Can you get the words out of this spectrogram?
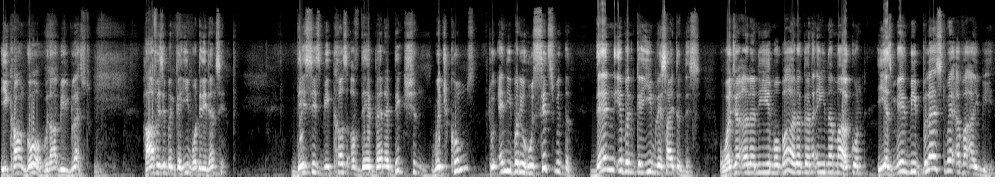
he can't go without being blessed. Hafiz ibn Qayyim, what did he then say? This is because of their benediction which comes to anybody who sits with them. Then Ibn Qayyim recited this. وَجَعَلَنِي مُبَارَكًا أَيْنَمَا كُنْتُ He has made me blessed wherever I be.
